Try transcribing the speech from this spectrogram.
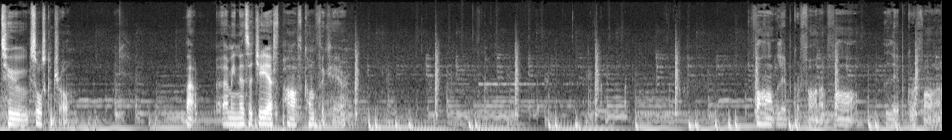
to source control. That I mean, there's a GF path config here. Lib grafana var lib grafana.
